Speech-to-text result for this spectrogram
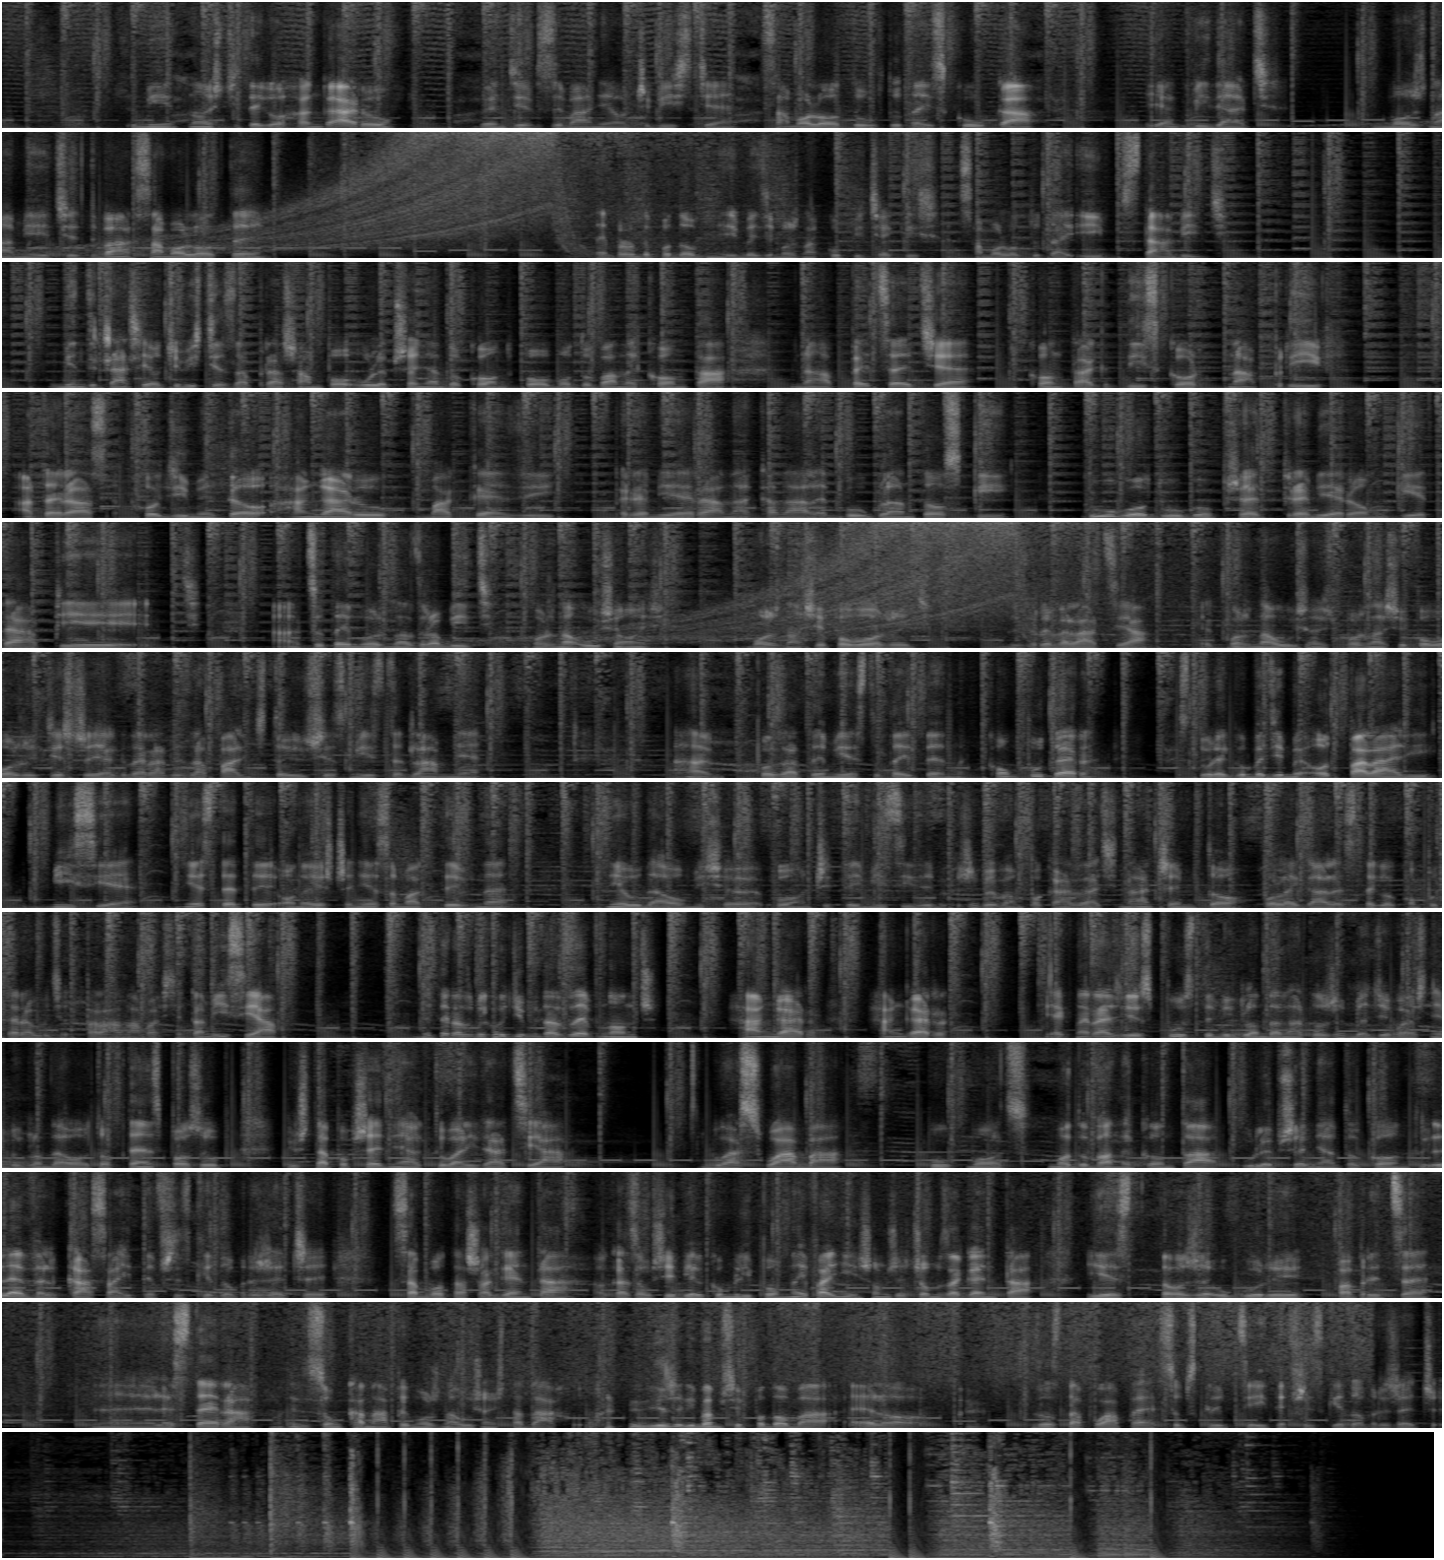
umiejętności tego hangaru będzie wzywanie oczywiście samolotów tutaj z kółka. Jak widać można mieć dwa samoloty. Najprawdopodobniej będzie można kupić jakiś samolot tutaj i wstawić. W międzyczasie oczywiście zapraszam po ulepszenia do kont, po modowane konta na PC, kontakt Discord na priv. A teraz wchodzimy do hangaru Mackenzie, premiera na kanale Buglantowski. Długo, długo przed premierą GTA 5. A co tutaj można zrobić? Można usiąść, można się położyć. To jest rewelacja. Jak można usiąść, można się położyć. Jeszcze jak da radę zapalić, to już jest miejsce dla mnie. A poza tym jest tutaj ten komputer, z którego będziemy odpalali misje. Niestety one jeszcze nie są aktywne. Nie udało mi się włączyć tej misji, żeby Wam pokazać na czym to polega, ale z tego komputera będzie odpalana właśnie ta misja. My teraz wychodzimy na zewnątrz. Hangar. Hangar jak na razie jest pusty. Wygląda na to, że będzie właśnie wyglądało to w ten sposób. Już ta poprzednia aktualizacja była słaba. Buch moc, modowane konta, ulepszenia do kont, level kasa i te wszystkie dobre rzeczy. Sabotaż agenta okazał się wielką lipą. Najfajniejszą rzeczą z agenta jest to, że u góry w fabryce e, Lestera są kanapy, można usiąść na dachu. Jeżeli Wam się podoba, elo, zostaw łapę, subskrypcję i te wszystkie dobre rzeczy.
